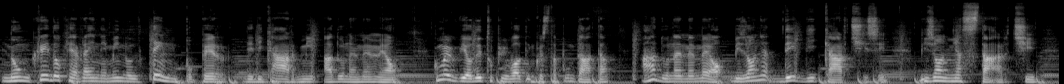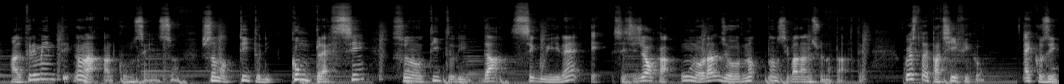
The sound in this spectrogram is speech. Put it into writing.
non credo che avrei nemmeno il tempo per dedicarmi ad un MMO. Come vi ho detto più volte in questa puntata, ad un MMO bisogna dedicarcisi, bisogna starci, altrimenti non ha alcun senso. Sono titoli complessi, sono titoli da seguire e se si gioca un'ora al giorno non si va da nessuna parte. Questo è pacifico, è così.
